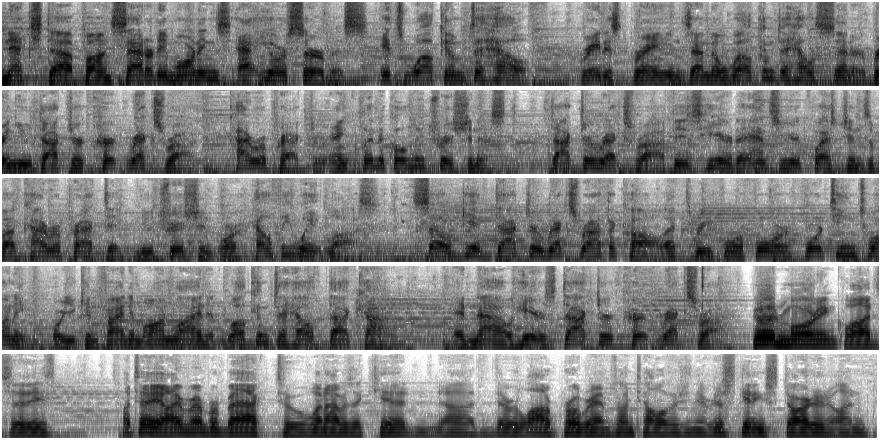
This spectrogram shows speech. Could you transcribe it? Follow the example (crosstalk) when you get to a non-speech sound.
Next up on Saturday mornings at your service, it's Welcome to Health. Greatest Grains and the Welcome to Health Center bring you Dr. Kurt Rexroth, chiropractor and clinical nutritionist. Dr. Rexroth is here to answer your questions about chiropractic, nutrition, or healthy weight loss. So give Dr. Rexroth a call at 344 1420, or you can find him online at welcometohealth.com. And now here's Dr. Kurt Rexroth. Good morning, Quad Cities. I'll tell you, I remember back to when I was a kid. Uh, there were a lot of programs on television. They were just getting started on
